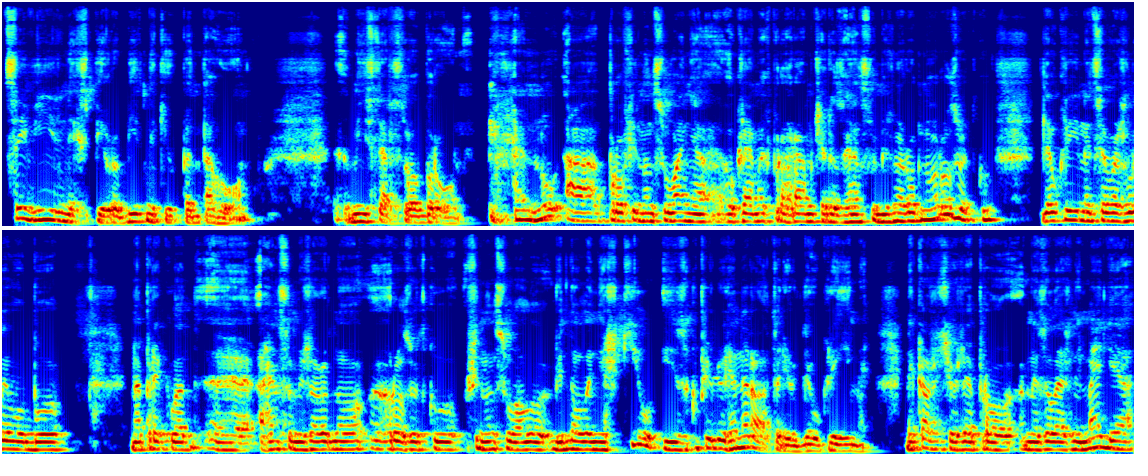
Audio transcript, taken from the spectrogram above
цивільних співробітників Пентагону. Міністерства оборони. Ну а про фінансування окремих програм через Агентство міжнародного розвитку для України це важливо, бо, наприклад, е, Агентство міжнародного розвитку фінансувало відновлення шкіл і закупівлю генераторів для України, не кажучи вже про незалежні медіа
